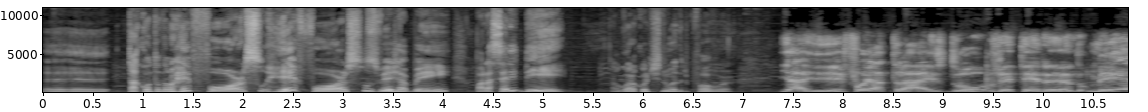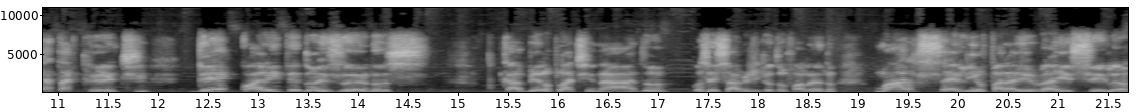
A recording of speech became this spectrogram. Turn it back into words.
É, é, tá contando reforço, reforços, veja bem, para a Série D. Agora continua, Adri, por favor. E aí foi atrás do veterano meio atacante de 42 anos, cabelo platinado. Vocês sabem de que eu tô falando. Marcelinho Paraíba. Aí sim, Léo.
